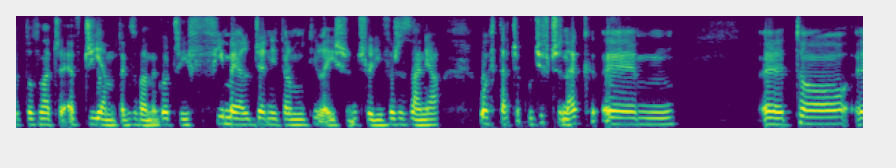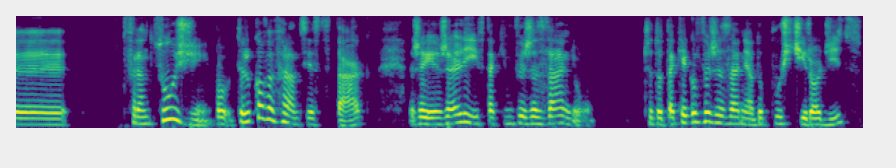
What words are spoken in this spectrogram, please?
y, to znaczy FGM tak zwanego, czyli Female Genital Mutilation, czyli wyrzezania łechtaczek u dziewczynek, to Francuzi, bo tylko we Francji jest tak, że jeżeli w takim wyrzezaniu czy do takiego wyrzezania dopuści rodzic,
